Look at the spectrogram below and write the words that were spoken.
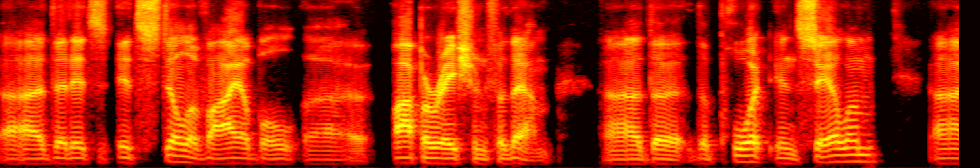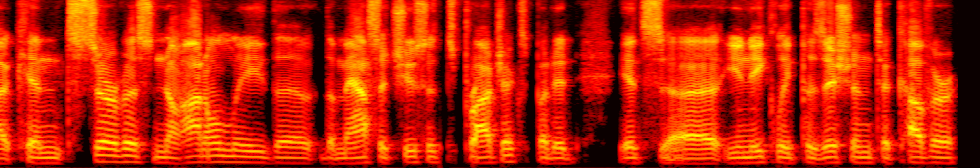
uh, that it's it's still a viable uh, operation for them. Uh, the the port in Salem uh, can service not only the the Massachusetts projects, but it it's uh, uniquely positioned to cover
